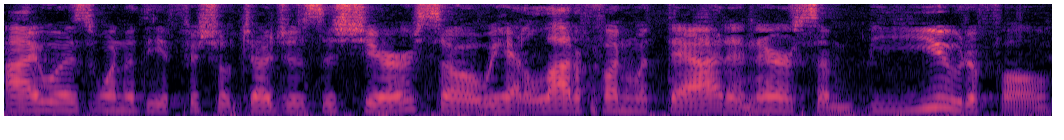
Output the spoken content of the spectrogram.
I was one of the official judges this year, so we had a lot of fun with that. And there are some beautiful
